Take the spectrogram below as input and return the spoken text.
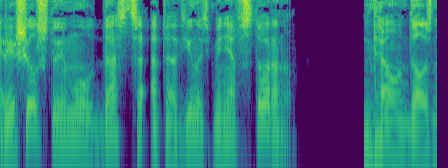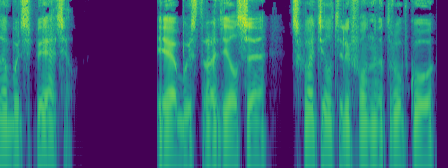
решил, что ему удастся отодвинуть меня в сторону? Да он, должно быть, спятил. Я быстро оделся, схватил телефонную трубку,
